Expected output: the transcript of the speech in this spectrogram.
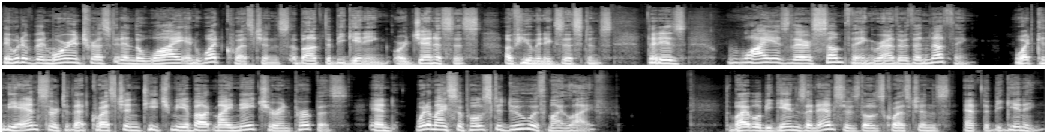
They would have been more interested in the why and what questions about the beginning or genesis of human existence. That is, why is there something rather than nothing? What can the answer to that question teach me about my nature and purpose? And what am I supposed to do with my life? The Bible begins and answers those questions at the beginning.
